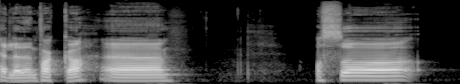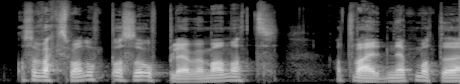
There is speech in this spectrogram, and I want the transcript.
hele den pakka. Eh, og så, og så vokser man opp, og så opplever man at, at verden er på en måte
